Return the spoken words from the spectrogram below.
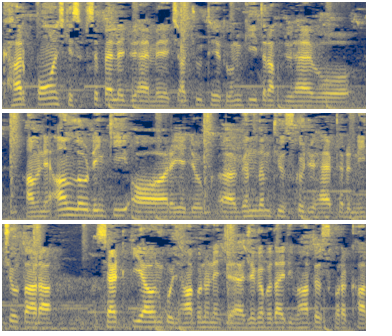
घर पहुँच के सबसे पहले जो है मेरे चाचू थे तो उनकी तरफ़ जो है वो हमने अनलोडिंग की और ये जो गंदम थी उसको जो है फिर नीचे उतारा सेट किया उनको जहाँ पर उन्होंने जगह बताई थी, वहाँ पे उसको रखा।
